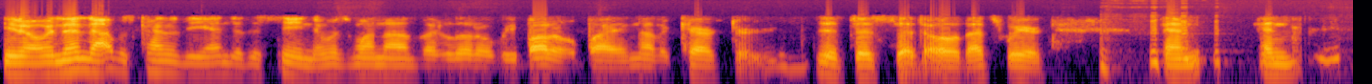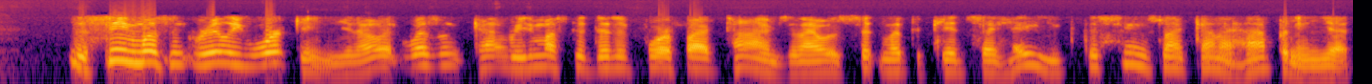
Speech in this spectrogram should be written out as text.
you know, and then that was kind of the end of the scene. There was one other little rebuttal by another character that just said, "Oh, that's weird," and and the scene wasn't really working. You know, it wasn't kind. Of, we must have did it four or five times, and I was sitting with the kids saying, "Hey, this scene's not kind of happening yet."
